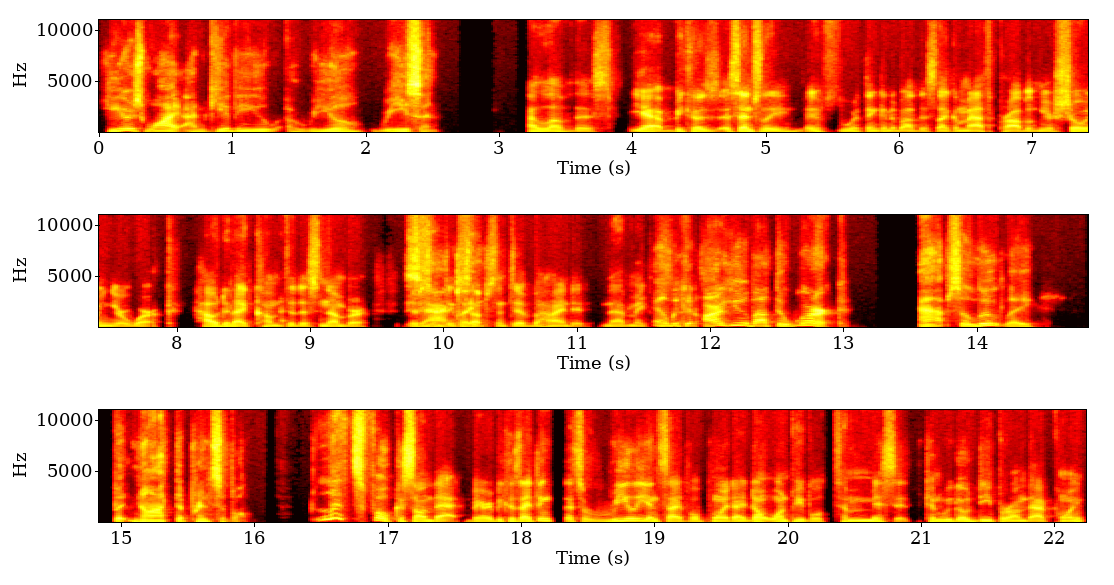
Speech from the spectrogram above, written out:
here's why I'm giving you a real reason. I love this. Yeah, because essentially, if we're thinking about this like a math problem, you're showing your work. How did I come to this number? There's exactly. something substantive behind it. That makes And sense. we can argue about the work. Absolutely, but not the principle. Let's focus on that, Barry, because I think that's a really insightful point. I don't want people to miss it. Can we go deeper on that point?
